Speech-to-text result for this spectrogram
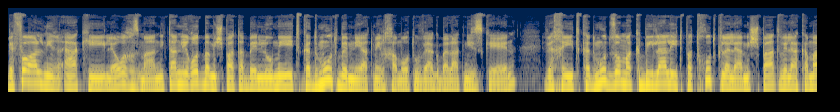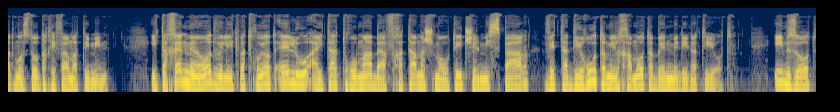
בפועל נראה כי לאורך זמן ניתן לראות במשפט הבינלאומי התקדמות במניעת מלחמות ובהגבלת נזקיהן, וכי התקדמות זו מקבילה להתפתחות כללי המשפט ולהקמת מוסדות אכיפה מתאימים. ייתכן מאוד ולהתפתחויות אלו הייתה תרומה בהפחתה משמעותית של מספר ותדירות המלחמות הבין-מדינתיות. עם זאת,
